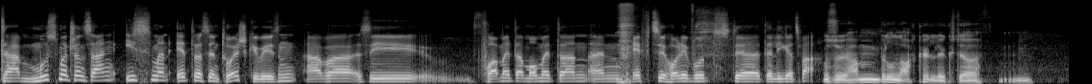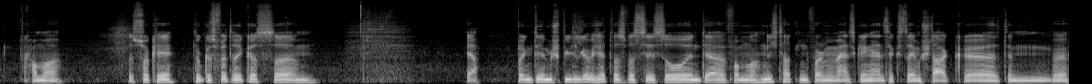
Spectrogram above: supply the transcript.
da muss man schon sagen, ist man etwas enttäuscht gewesen, aber sie formen da momentan ein FC Hollywood der, der Liga 2. Also wir haben ein bisschen nachgelegt, ja. Mhm. Kann man. Das ist okay. Lukas Friedrichs ähm, ja, bringt im Spiel, glaube ich, etwas, was sie so in der Form noch nicht hatten, vor allem im 1 gegen 1 extrem stark. Äh, dem, äh,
